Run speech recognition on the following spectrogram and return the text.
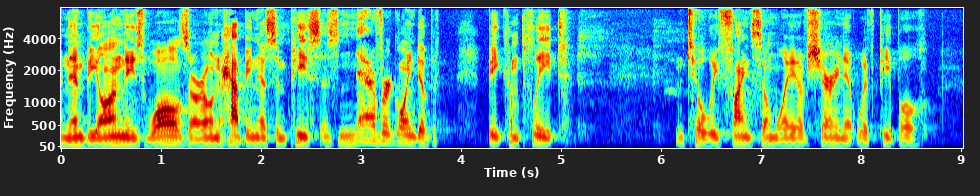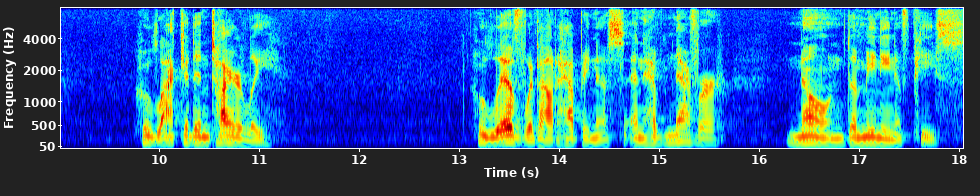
And then beyond these walls, our own happiness and peace is never going to be complete until we find some way of sharing it with people who lack it entirely, who live without happiness and have never known the meaning of peace.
